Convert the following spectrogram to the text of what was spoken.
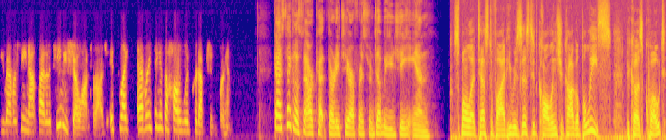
you've ever seen outside of the TV show Entourage. It's like everything is a Hollywood production for him. Guys, take a listen to our cut 32, our friends from WGN. Smollett testified he resisted calling Chicago police because, quote,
